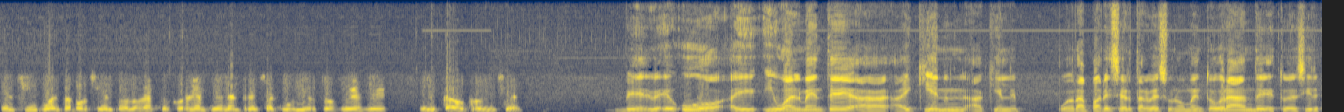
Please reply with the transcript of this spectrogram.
el 50% de los gastos corrientes de la empresa cubiertos desde el Estado provincial. Eh, Hugo, eh, igualmente hay quien a quien le podrá parecer tal vez un aumento grande, esto es decir,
